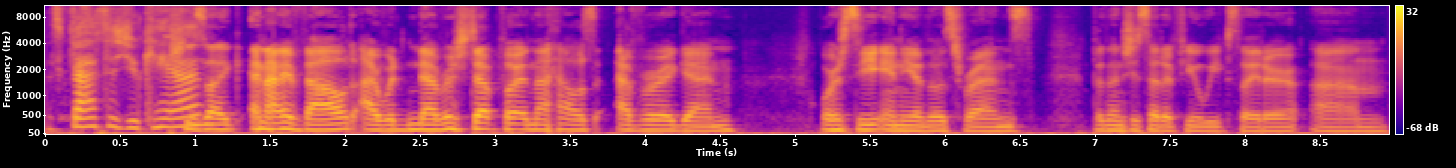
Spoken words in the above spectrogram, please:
As fast as you can. She's like, and I vowed I would never step foot in the house ever again or see any of those friends. But then she said a few weeks later, um,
